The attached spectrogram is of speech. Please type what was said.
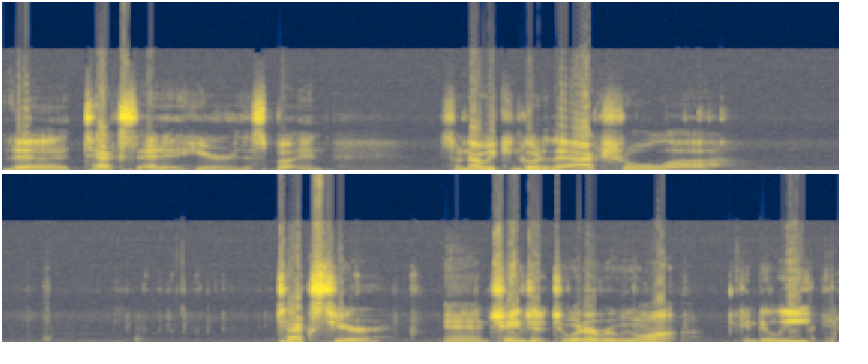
the text edit here, this button. So now we can go to the actual uh, text here and change it to whatever we want. You can delete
